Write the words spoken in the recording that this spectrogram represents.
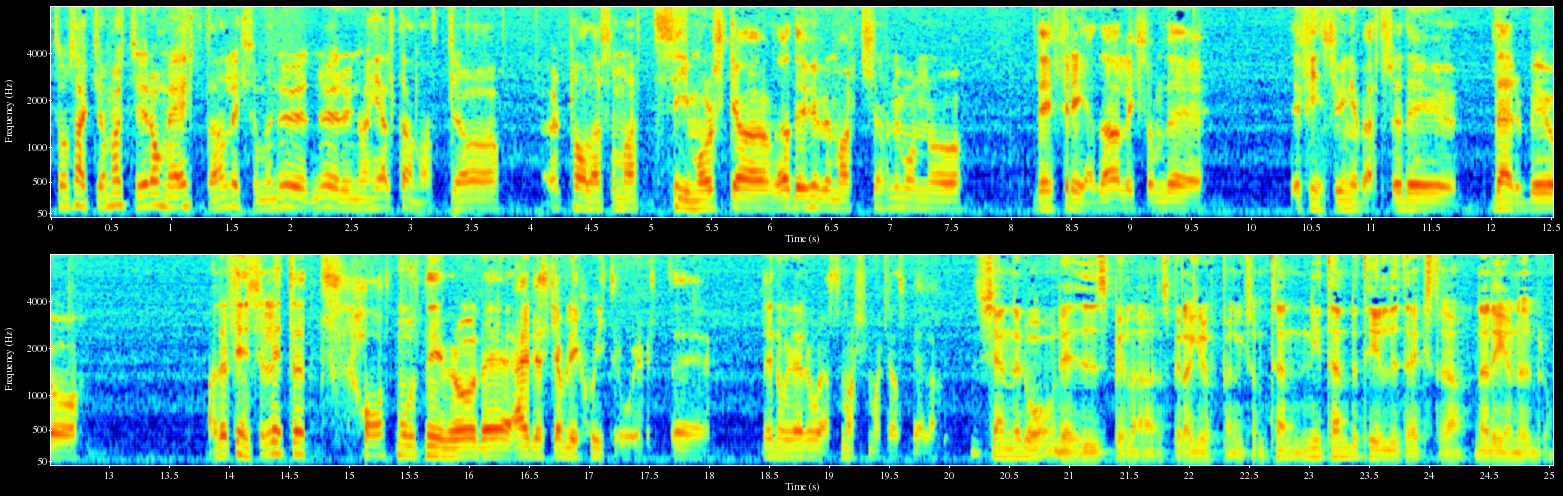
som sagt, jag mötte ju dem i ettan liksom, men nu, nu är det ju något helt annat. Jag hört talas om att Simor ska, ja det är huvudmatchen imorgon och det är fredag liksom. Det, det finns ju inget bättre. Det är ju derby och ja, det finns ju lite ett hat mot Nybro. Det, nej, det ska bli skitroligt. Det, det är nog den roligaste matchen man kan spela. Känner du av det i spela, spelargruppen? Liksom? Tän- Ni tänder till lite extra när det är Nybro?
